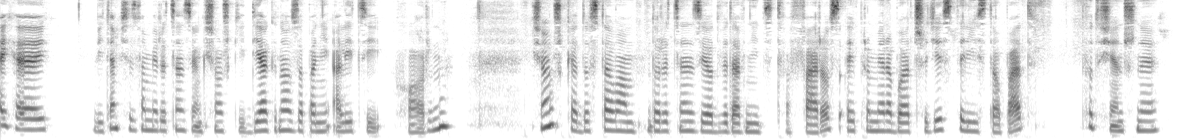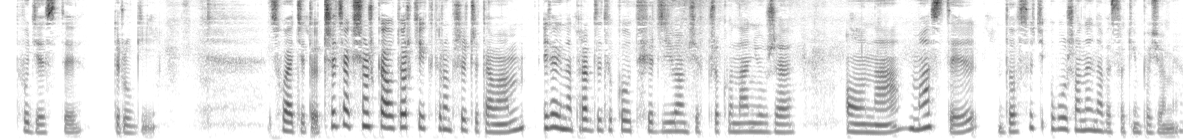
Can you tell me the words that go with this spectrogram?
Hej, hej! Witam się z Wami recenzją książki Diagnoza pani Alicji Horn. Książkę dostałam do recenzji od wydawnictwa Faros, a jej premiera była 30 listopad 2022. Słuchajcie, to trzecia książka autorki, którą przeczytałam i tak naprawdę tylko utwierdziłam się w przekonaniu, że ona ma styl dosyć ułożony na wysokim poziomie.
